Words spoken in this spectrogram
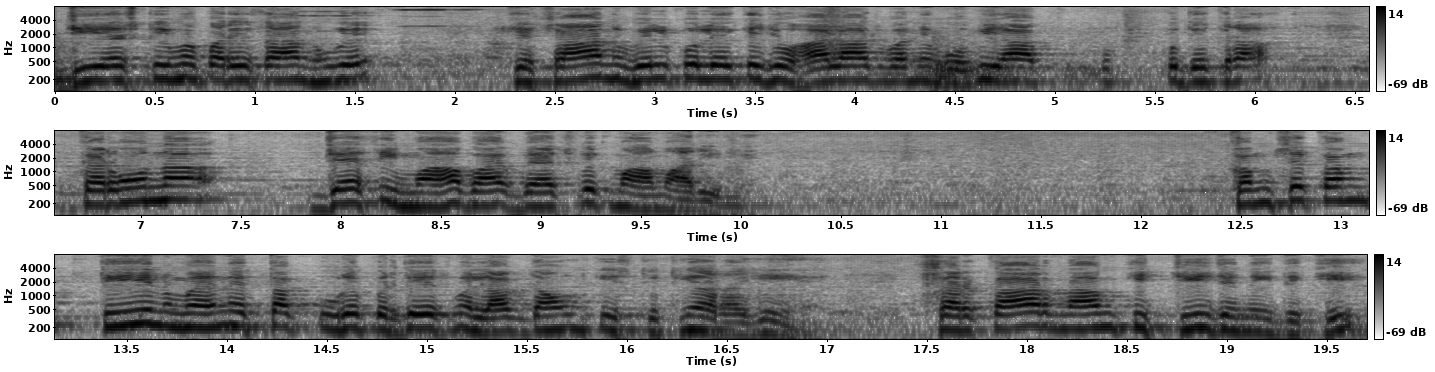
जीएसटी में परेशान हुए। किसान बिल को लेके जो हालात बने, वो भी आपको दिख रहा। कोरोना जैसी महा वैश्विक महामारी में। कम से कम तीन महीने तक पूरे प्रदेश में लॉकडाउन की स्थितियाँ रही हैं। सरकार नाम की चीज़ नहीं दिखी।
